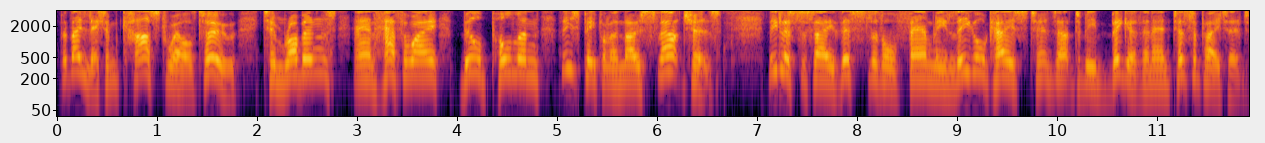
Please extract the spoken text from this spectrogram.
but they let him cast well too. Tim Robbins, Anne Hathaway, Bill Pullman, these people are no slouches. Needless to say, this little family legal case turns out to be bigger than anticipated.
